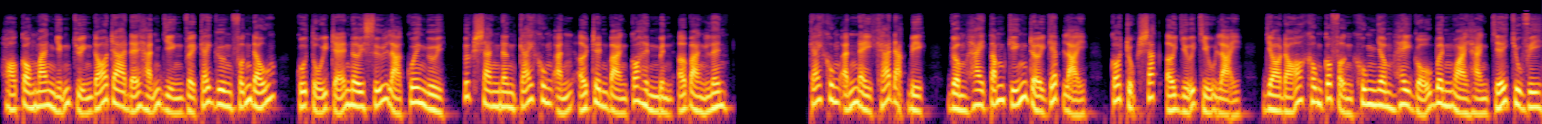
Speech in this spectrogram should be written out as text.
họ còn mang những chuyện đó ra để hãnh diện về cái gương phấn đấu của tuổi trẻ nơi xứ là quê người, ước sang nâng cái khung ảnh ở trên bàn có hình mình ở bàn lên. Cái khung ảnh này khá đặc biệt, gồm hai tấm kiến rời ghép lại, có trục sắt ở giữa chịu lại, do đó không có phần khung nhôm hay gỗ bên ngoài hạn chế chu vi,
